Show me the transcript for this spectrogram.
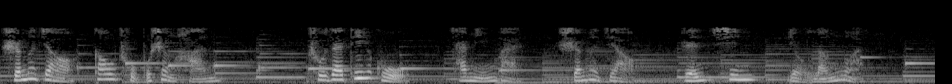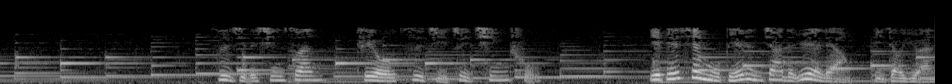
什么叫高处不胜寒；处在低谷，才明白什么叫人心有冷暖。自己的心酸，只有自己最清楚。也别羡慕别人家的月亮比较圆，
